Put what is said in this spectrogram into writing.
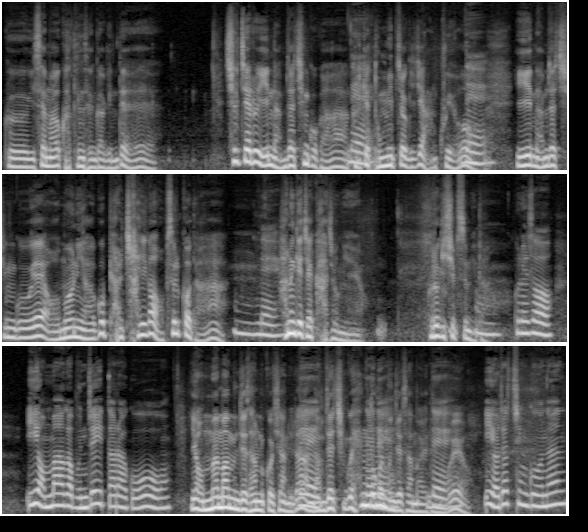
그 이쌤하고 같은 생각인데 실제로 이 남자친구가 네. 그렇게 독립적이지 않고요. 네. 이 남자친구의 어머니하고 별 차이가 없을 거다 음, 네. 하는 게 제 가정이에요. 그러기 쉽습니다. 어, 그래서 이 엄마가 문제 있다라고 이 엄마만 문제 삼을 것이 아니라 네. 남자친구의 행동을 네네. 문제 삼아야 되는 네. 거예요. 이 여자친구는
